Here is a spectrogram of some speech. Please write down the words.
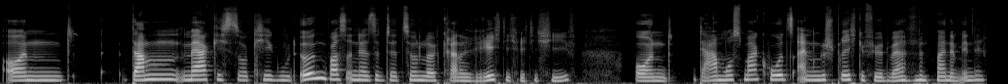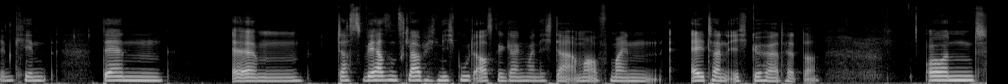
Und dann merke ich so, okay, gut, irgendwas in der Situation läuft gerade richtig, richtig schief. Und da muss mal kurz ein Gespräch geführt werden mit meinem inneren Kind, denn ähm, das wäre sonst, glaube ich, nicht gut ausgegangen, wenn ich da immer auf meinen Eltern-Ich gehört hätte. Und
